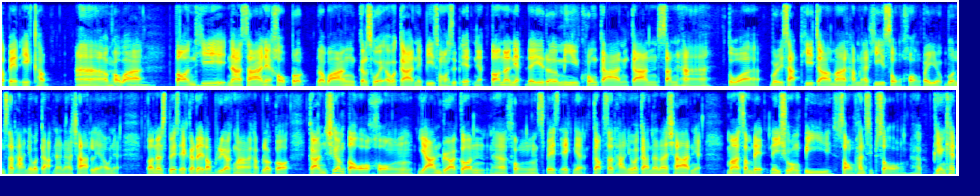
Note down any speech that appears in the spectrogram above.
SpaceX ครับอ่าเพราะว่าตอนที่นาซาเนี่ยเขาปลดระวางกระสวยอวกาศในปี 2011 เนี่ย ตอนนั้นเนี่ยได้เริ่มมีโครงการการสรรหา ตัวบริษัทที่จะมาทำหน้าที่ส่งของไปบนสถานีอวกาศนานาชาติแล้วเนี่ยตอนนั้น SpaceX ก็ได้รับเลือกมาครับ แล้วก็การเชื่อมต่อของยาน Dragon นะฮะของ SpaceX เนี่ยกับสถานีอวกาศนานาชาติเนี่ยมาสำเร็จในช่วงปี 2012 นะครับ เพียงแค่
